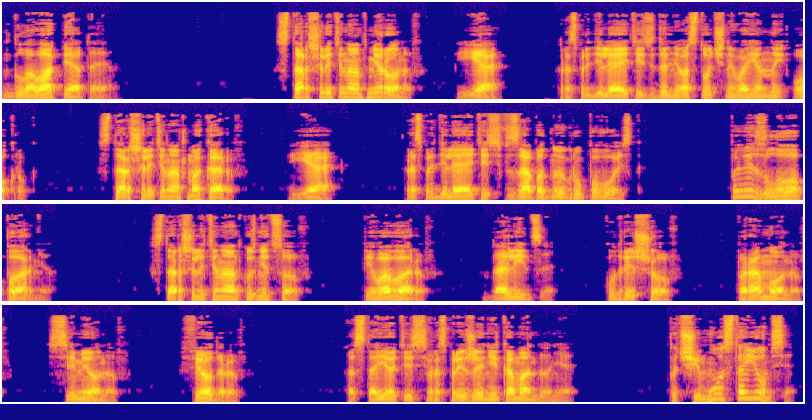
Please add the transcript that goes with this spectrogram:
Глава пятая. Старший лейтенант Миронов. Я. Распределяетесь в Дальневосточный военный округ. Старший лейтенант Макаров. Я. Распределяетесь в западную группу войск. Повезло парню. Старший лейтенант Кузнецов. Пивоваров. Долидзе. Кудряшов. Парамонов. Семенов. Федоров. Остаетесь в распоряжении командования. Почему остаемся?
